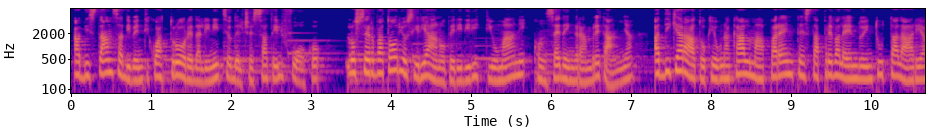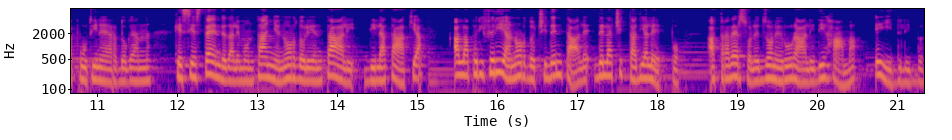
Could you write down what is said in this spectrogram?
A distanza di 24 ore dall'inizio del cessate il fuoco, l'Osservatorio siriano per i diritti umani, con sede in Gran Bretagna, ha dichiarato che una calma apparente sta prevalendo in tutta l'area Putin-Erdogan, che si estende dalle montagne nord-orientali di Latakia alla periferia nord-occidentale della città di Aleppo, attraverso le zone rurali di Hama e Idlib.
